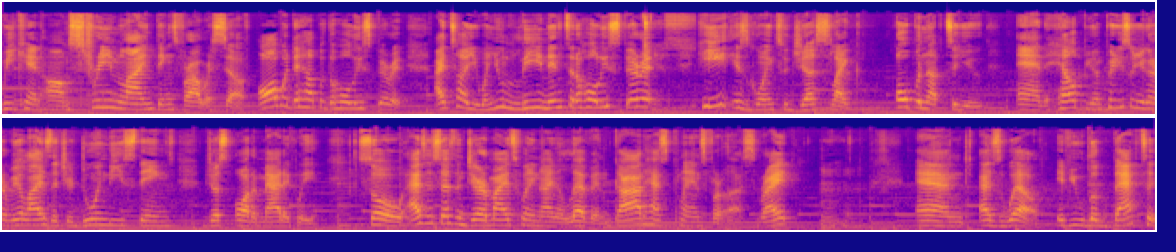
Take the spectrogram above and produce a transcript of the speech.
we can um, streamline things for ourselves all with the help of the holy spirit i tell you when you lean into the holy spirit yes. he is going to just like open up to you and help you. And pretty soon you're going to realize that you're doing these things just automatically. So, as it says in Jeremiah 29 11, God has plans for us, right? And as well, if you look back to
